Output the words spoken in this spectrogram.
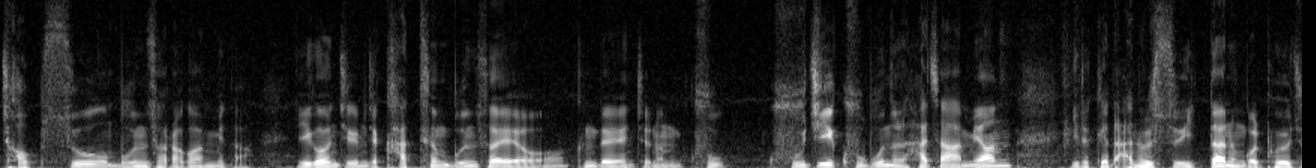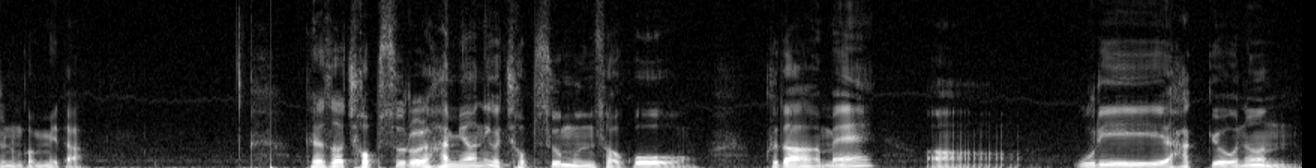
접수 문서라고 합니다. 이건 지금 이제 같은 문서예요. 근데 이제는 구, 굳이 구분을 하자면 이렇게 나눌 수 있다는 걸 보여주는 겁니다. 그래서 접수를 하면 이거 접수 문서고 그 다음에 어, 우리 학교는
